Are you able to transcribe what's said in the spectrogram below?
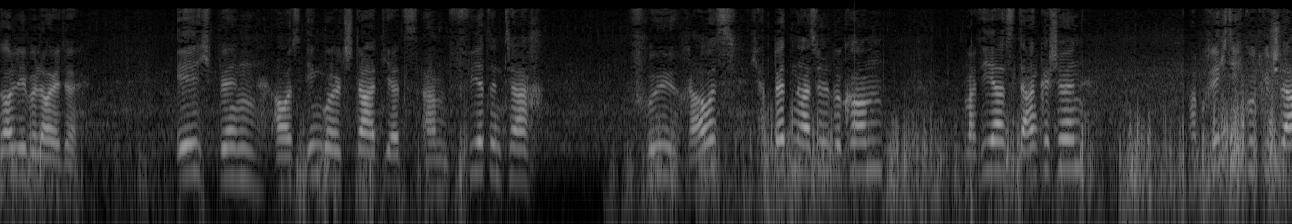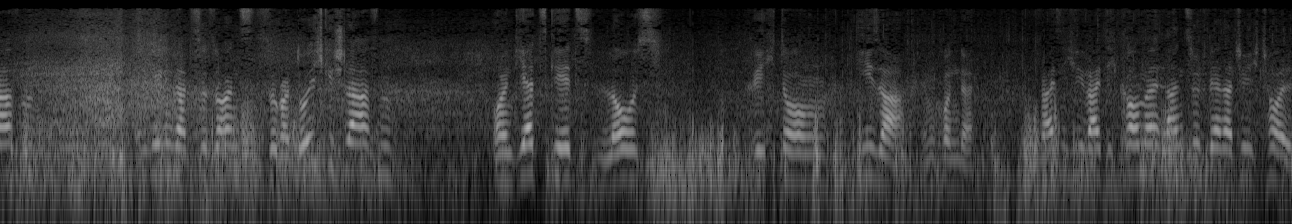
So, liebe Leute, ich bin aus Ingolstadt jetzt am vierten Tag früh raus. Ich habe Bettenasyl bekommen. Matthias, Dankeschön. Habe richtig gut geschlafen. Im Gegensatz zu sonst sogar durchgeschlafen. Und jetzt geht's los Richtung Isar im Grunde. Ich weiß nicht, wie weit ich komme. Landshut wäre natürlich toll.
